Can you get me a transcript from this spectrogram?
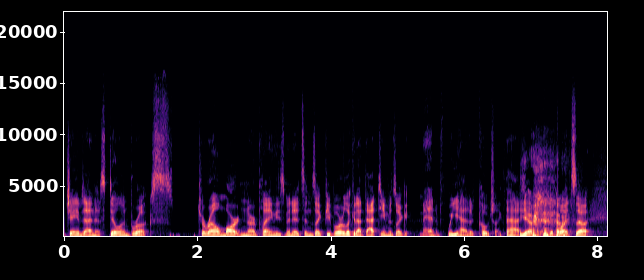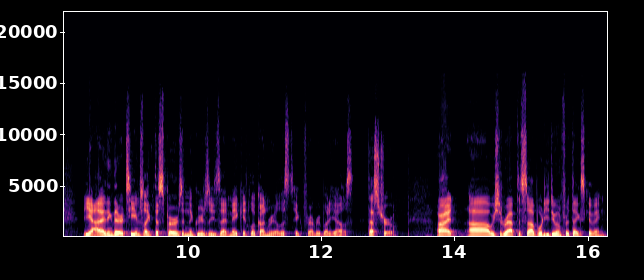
James Ennis, Dillon Brooks, Jarell Martin are playing these minutes, and it's like people are looking at that team. It's like, man, if we had a coach like that, Yeah. what. So, yeah, I think there are teams like the Spurs and the Grizzlies that make it look unrealistic for everybody else. That's true. All right, uh, we should wrap this up. What are you doing for Thanksgiving?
